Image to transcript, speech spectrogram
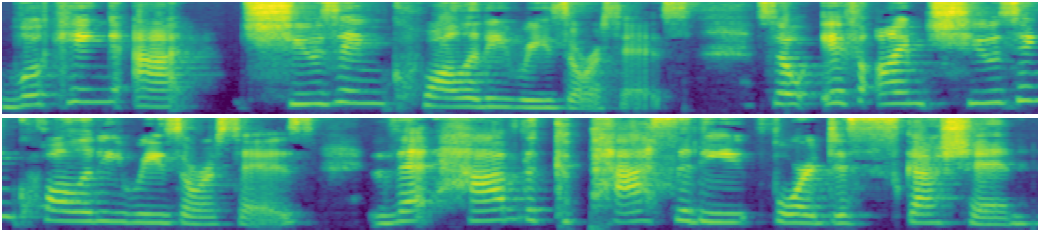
looking at choosing quality resources. So if I'm choosing quality resources that have the capacity for discussion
